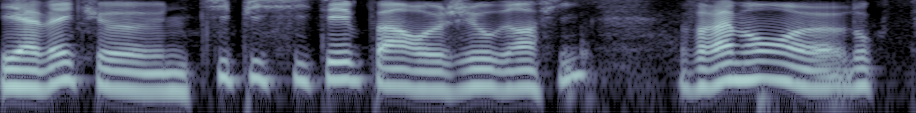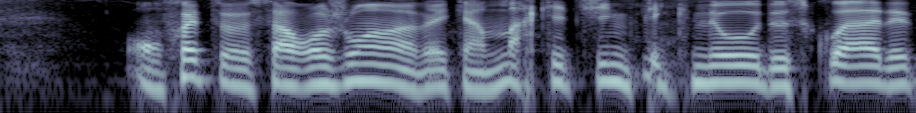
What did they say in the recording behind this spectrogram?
et avec une typicité par géographie. Vraiment, donc en fait, euh, ça rejoint avec un marketing techno de squad,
